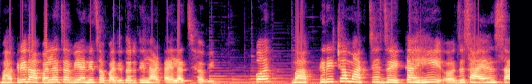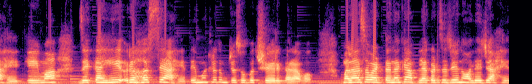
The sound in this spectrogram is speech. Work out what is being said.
भाकरी थापायलाच हवी आणि चपाती तर ती लाटायलाच हवी. पण भाकरीच्या मागचे जे काही जे सायन्स आहे किंवा जे काही रहस्य आहे ते म्हटलं तुमच्यासोबत शेअर करावं. मला असं वाटतं ना की आपल्याकडचं जे नॉलेज आहे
